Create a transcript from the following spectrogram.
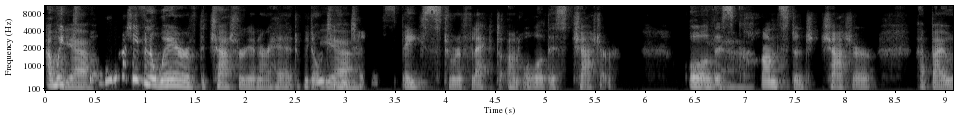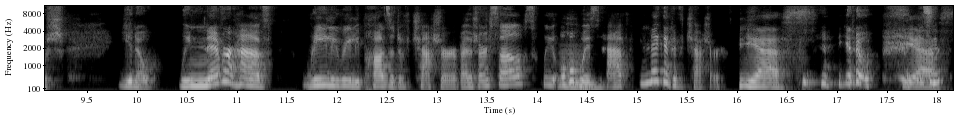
and we, yeah. we're not even aware of the chatter in our head. We don't yeah. even take space to reflect on all this chatter, all yeah. this constant chatter about, you know, we never have really, really positive chatter about ourselves. We mm. always have negative chatter. Yes. you know, yes.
